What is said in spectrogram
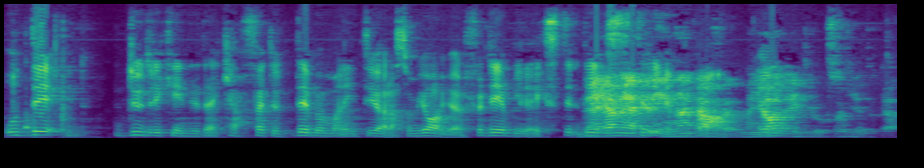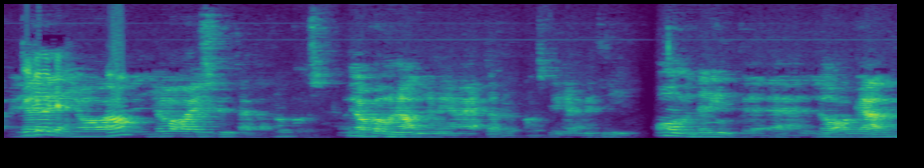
Och det, du dricker inte det där kaffet, det bör man inte göra som jag gör, för det blir extremt. Nej, jag mäter innan kaffet, ja. men jag dricker också ketokaffe. Du gör det? Jag, ja. jag har ju slutat äta frukost. Jag kommer aldrig mer att äta frukost i hela mitt liv. Om den inte är lagad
